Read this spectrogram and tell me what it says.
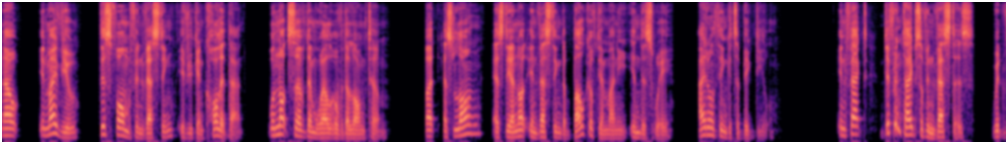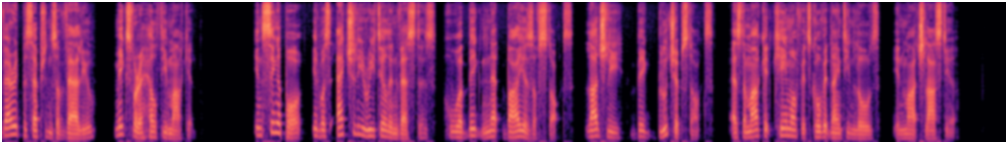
Now, in my view, this form of investing, if you can call it that, will not serve them well over the long term. But as long as they are not investing the bulk of their money in this way, I don't think it's a big deal. In fact, different types of investors with varied perceptions of value makes for a healthy market. In Singapore, it was actually retail investors who were big net buyers of stocks, largely big blue chip stocks, as the market came off its COVID 19 lows in March last year.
